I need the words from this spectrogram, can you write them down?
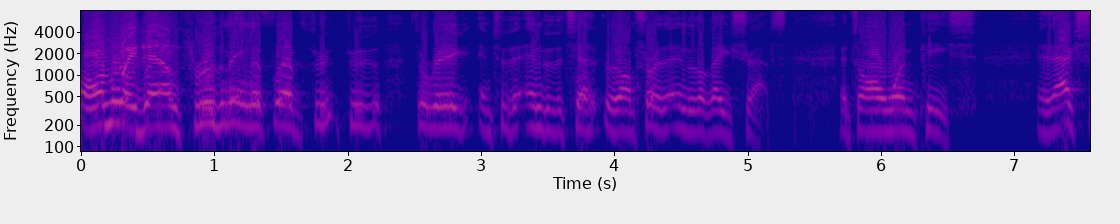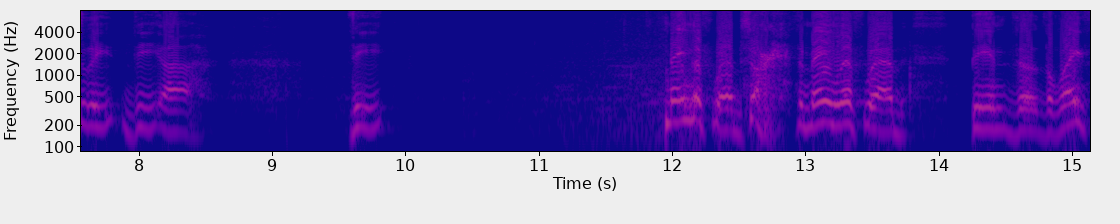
all the way down through the main lift web, through, through the, rig, and to the end of the chest, or I'm sorry, the end of the leg straps. It's all one piece. And actually, the, uh, the main lift web, sorry, the main lift web being the, the length,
